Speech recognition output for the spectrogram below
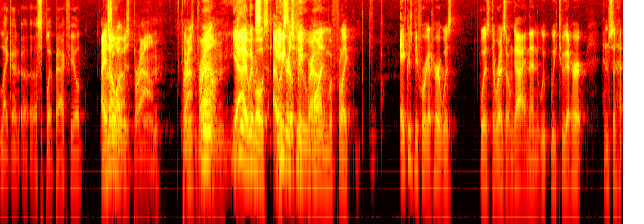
like a, a split backfield. I just no, don't it want, was Brown. Brown. was Brown. Yeah, Yeah, I would. there well, was- Akers still keep week Brown. one were for like Akers before he got hurt was was the red zone guy, and then week, week two got hurt. Henderson had,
